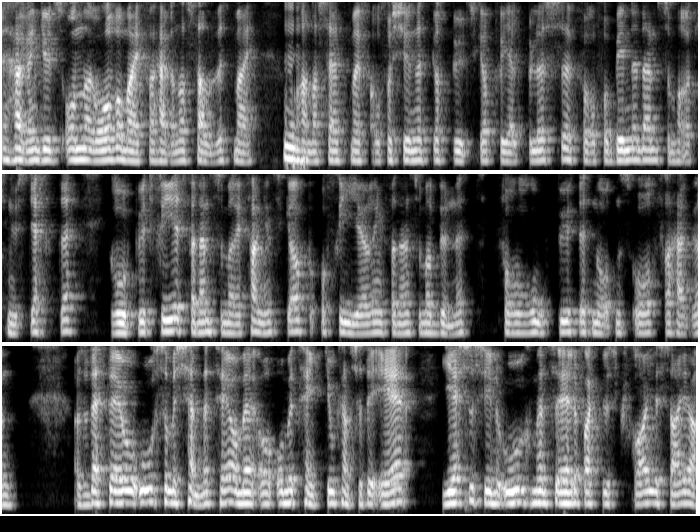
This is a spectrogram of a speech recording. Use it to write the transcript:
Herren, Guds ånd er over meg, for Herren har salvet meg. Mm. Og han har sendt meg for å forkynne et godt budskap for hjelpeløse, for å forbinde dem som har et knust hjerte, rope ut frihet for dem som er i fangenskap, og frigjøring for dem som er bundet, for å rope ut et nådens år fra Herren Altså, dette er jo ord som vi kjenner til, og vi, og, og vi tenker jo kanskje at det er Jesus sine ord, men så er det faktisk fra Jesaja.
